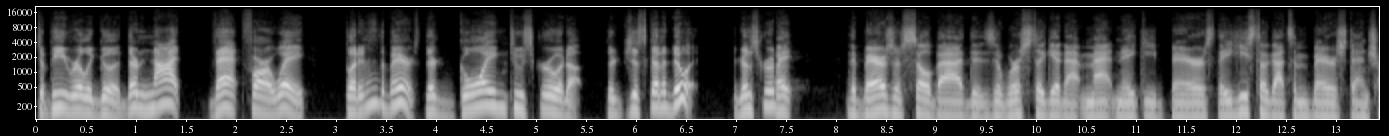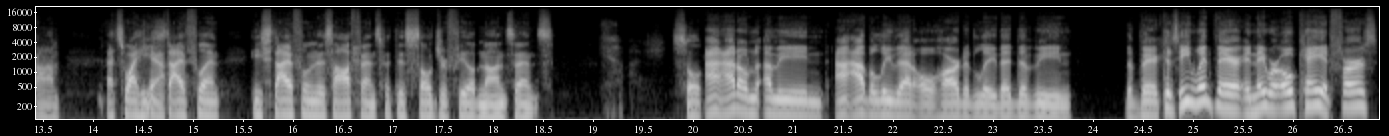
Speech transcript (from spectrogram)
to be really good. They're not that far away, but it's mm-hmm. the Bears. They're going to screw it up. They're just going to do it. They're going to screw it up. The Bears are so bad that that we're still getting at Matt Nagy Bears. They he still got some Bear stench on him. That's why he's Yeah. stifling. He's stifling this offense with this Soldier Field nonsense. So I, I don't. I mean, I, I believe that wholeheartedly. That I mean, the bear because he went there and they were okay at first,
